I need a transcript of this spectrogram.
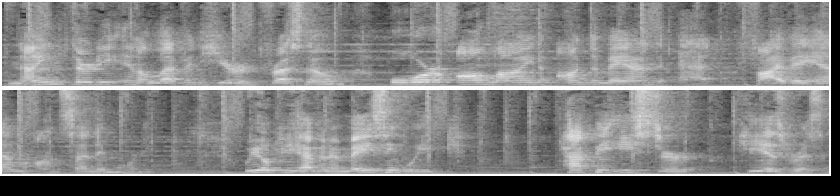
9:30 and 11 here in Fresno, or online on demand at 5 a.m. on Sunday morning. We hope you have an amazing week. Happy Easter! He is risen.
